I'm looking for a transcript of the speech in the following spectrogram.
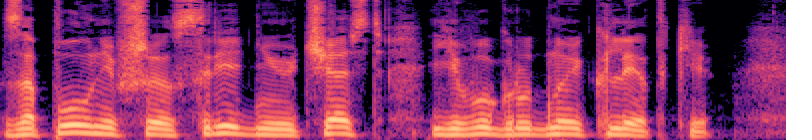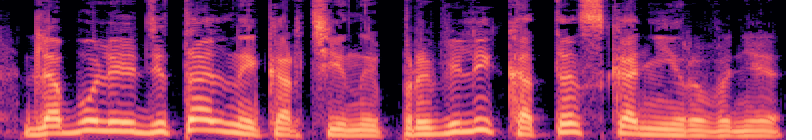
заполнившее среднюю часть его грудной клетки. Для более детальной картины провели КТ-сканирование,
